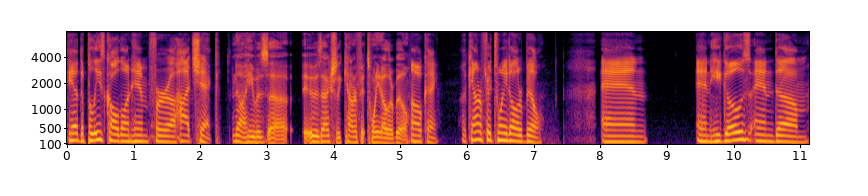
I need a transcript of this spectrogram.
he had the police called on him for a hot check No, he was. Uh, it was actually counterfeit twenty dollar bill. okay a counterfeit $20 bill and and he goes and um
